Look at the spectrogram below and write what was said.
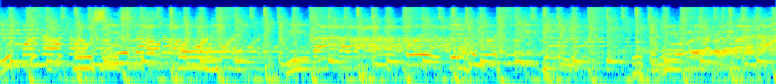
મને પૂછી ના કોણી દીવાણ તોય પહેરી લીધી દુઃખની વર મારા.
